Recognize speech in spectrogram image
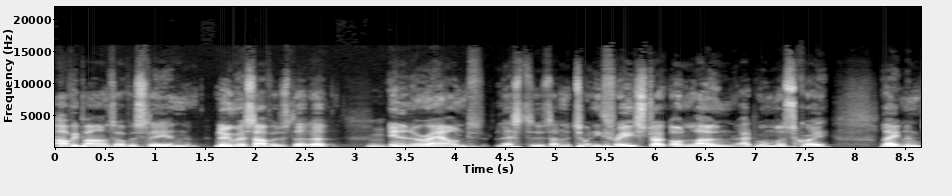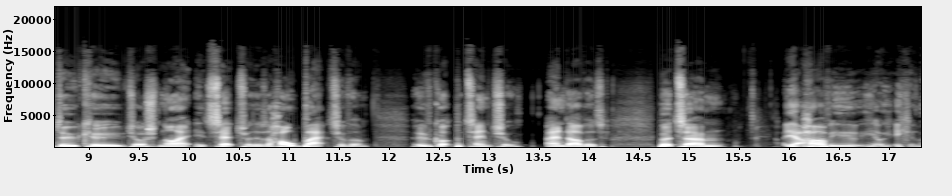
Harvey Barnes, obviously, and numerous others that are in and around Leicester's under 23, stroke on loan, Admiral Muskwe, Layton Ndukwu, Josh Knight, etc. There's a whole batch of them who've got potential and others. But um, yeah, Harvey, you know, he can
